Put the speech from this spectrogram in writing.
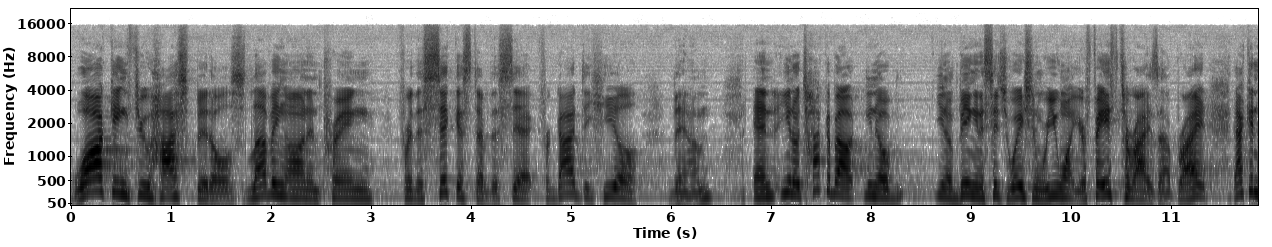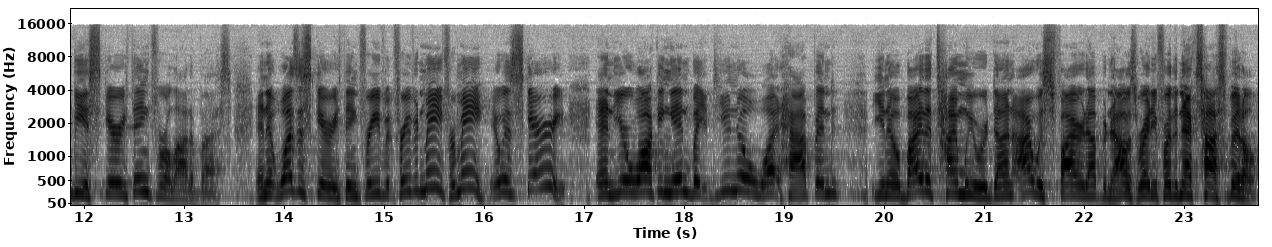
walking through hospitals, loving on and praying for the sickest of the sick, for God to heal them. And, you know, talk about, you know, you know, being in a situation where you want your faith to rise up, right? That can be a scary thing for a lot of us. And it was a scary thing for even, for even me, for me. It was scary. And you're walking in, but do you know what happened? You know, by the time we were done, I was fired up and I was ready for the next hospital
